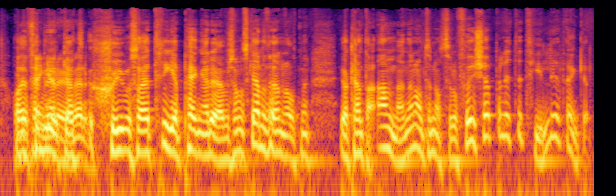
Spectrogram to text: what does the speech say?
har jag förbrukat sju och så har jag tre pengar över som ska använda något. Men jag kan inte använda dem till något så då får jag köpa lite till helt enkelt.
